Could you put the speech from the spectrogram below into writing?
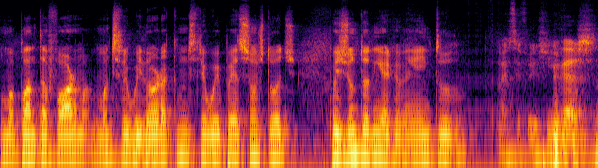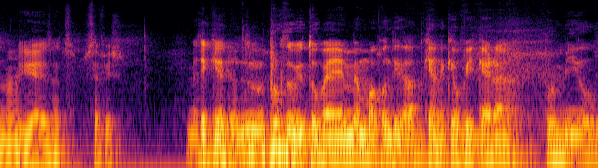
numa plataforma, uma distribuidora que me distribui para esses sons todos, depois junto o dinheiro que eu ganhei em tudo. Ah, isso é fixe. Investe, não é? Yeah, exato. Isso é fixe. Mas é que é, porque do YouTube é mesmo uma quantidade pequena que eu vi que era por mil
